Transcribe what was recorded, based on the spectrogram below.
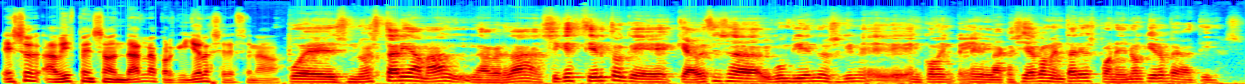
¿eso habéis pensado en darla? Porque yo la seleccionaba. Pues no estaría mal, la verdad. Sí que es cierto que, que a veces algún cliente escribe en, la casilla de comentarios pone no quiero pegatinas.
